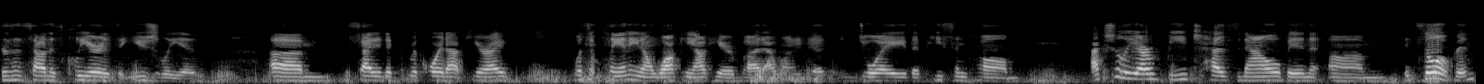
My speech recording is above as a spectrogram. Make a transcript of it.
doesn't sound as clear as it usually is. Um, decided to record out here. I wasn't planning on walking out here, but I wanted to enjoy the peace and calm. Actually, our beach has now been, um, it's still open,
